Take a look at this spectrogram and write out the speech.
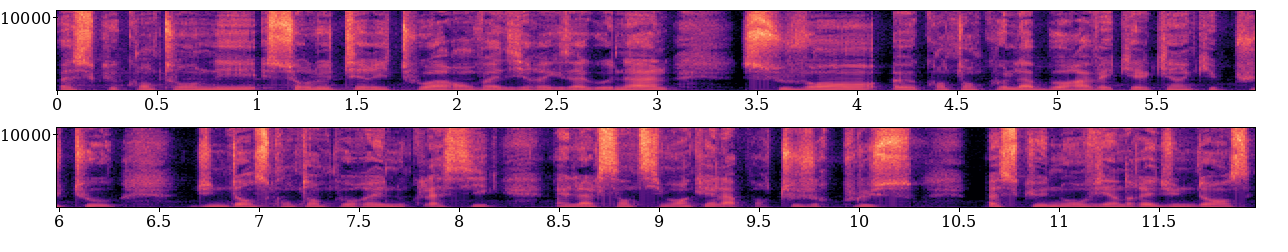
parce que quand on est sur le territoire, on va dire hexagonal, souvent euh, quand on collabore avec quelqu'un qui est plutôt d'une danse contemporaine ou classique, elle a le sentiment qu'elle apporte toujours plus parce que nous on viendrait d'une danse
